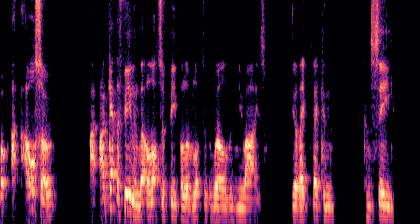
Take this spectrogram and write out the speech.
But I also, I, I get the feeling that a lot of people have looked at the world with new eyes. You know, they, they can, can see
